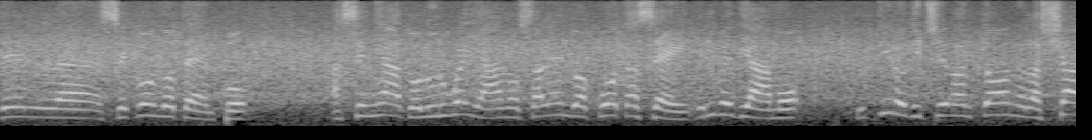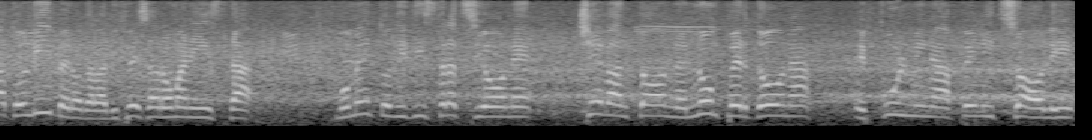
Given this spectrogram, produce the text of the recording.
del secondo tempo. Ha segnato l'uruguaiano salendo a quota 6 rivediamo il tiro di Cevanton lasciato libero dalla difesa romanista. Momento di distrazione. Cevanton non perdona e fulmina Pelizzoli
